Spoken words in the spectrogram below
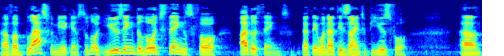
of a blasphemy against the Lord, using the Lord's things for other things that they were not designed to be used for. Um,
